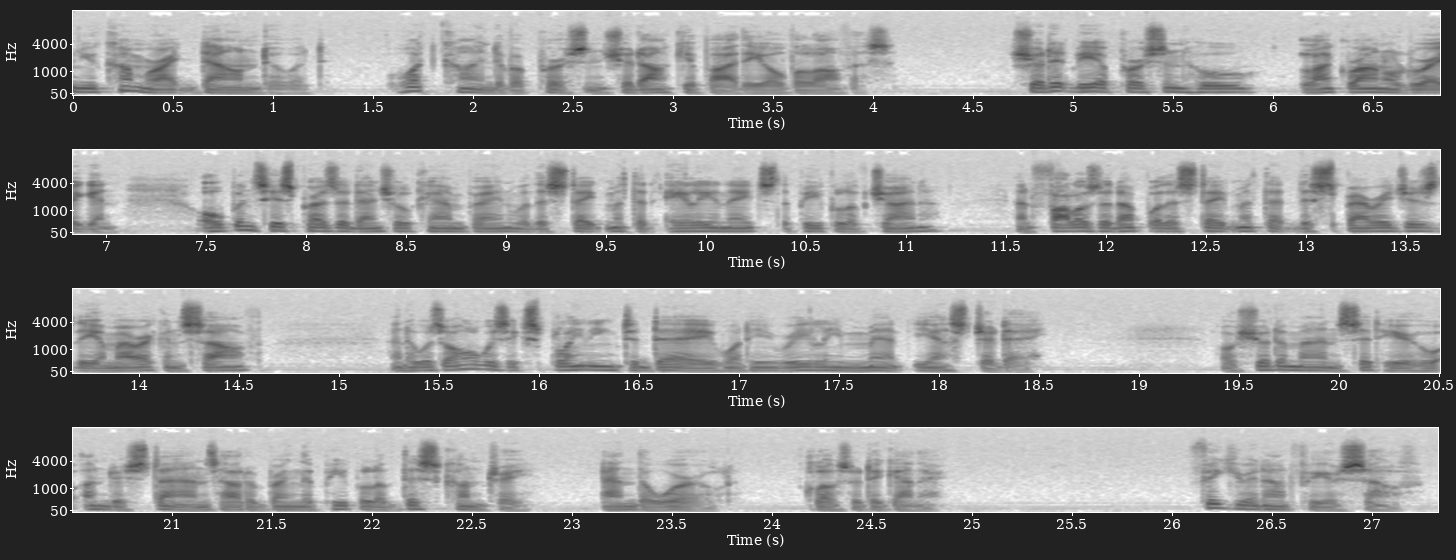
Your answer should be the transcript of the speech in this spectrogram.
When you come right down to it, what kind of a person should occupy the Oval Office? Should it be a person who, like Ronald Reagan, opens his presidential campaign with a statement that alienates the people of China and follows it up with a statement that disparages the American South, and who is always explaining today what he really meant yesterday? Or should a man sit here who understands how to bring the people of this country and the world closer together? Figure it out for yourself.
